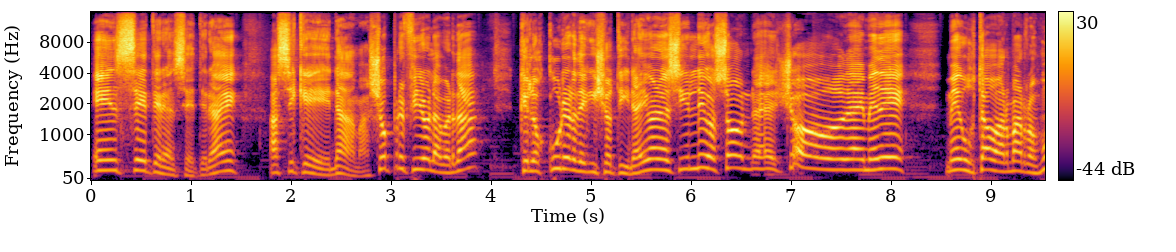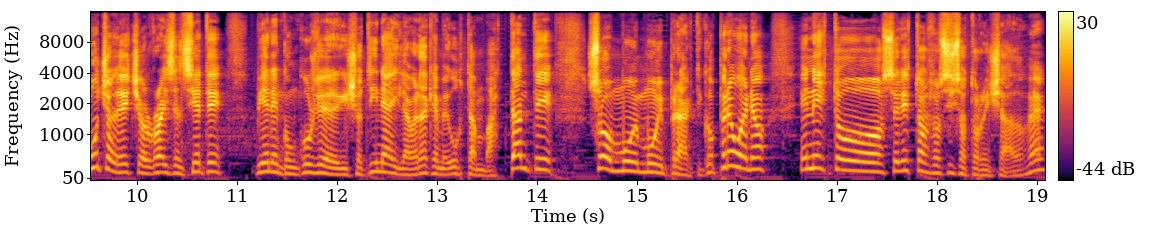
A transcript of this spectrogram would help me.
etcétera, etcétera, ¿eh? Así que nada más. Yo prefiero, la verdad, que los coolers de guillotina. Iban a decir, Leo, son eh, yo de AMD me gustaba armarlos mucho, de hecho el Ryzen 7 vienen con curso de guillotina y la verdad que me gustan bastante, son muy muy prácticos. Pero bueno, en estos, en estos los hizo atornillados, ¿eh?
